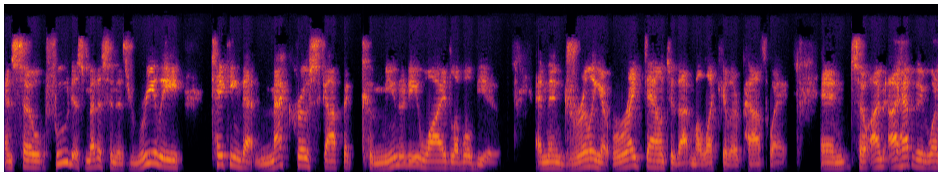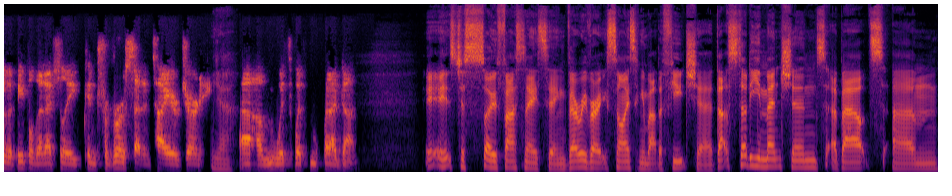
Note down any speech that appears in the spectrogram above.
and so food as medicine is really taking that macroscopic community wide level view and then drilling it right down to that molecular pathway. And so I'm, I happen to be one of the people that actually can traverse that entire journey yeah. um, with, with what I've done. It's just so fascinating, very, very exciting about the future. That study you mentioned about um,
